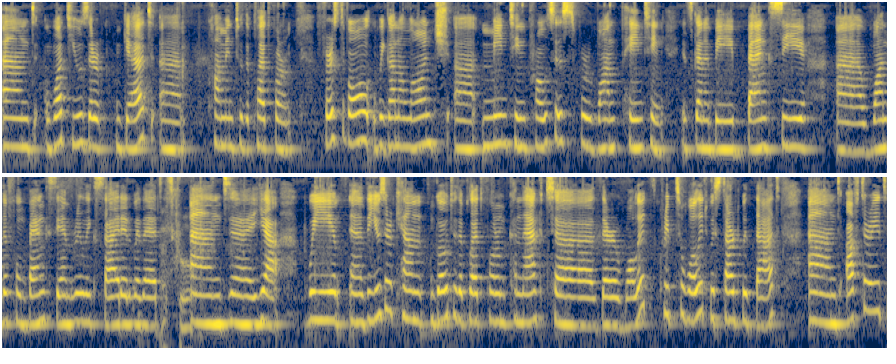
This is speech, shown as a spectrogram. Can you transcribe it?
and what user get uh, coming to the platform. First of all, we're gonna launch a minting process for one painting. It's gonna be Banksy. Uh, wonderful Banksy. I'm really excited with it. That's cool. And uh, yeah, we uh, the user can go to the platform connect uh, their wallet crypto wallet. We start with that and after it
